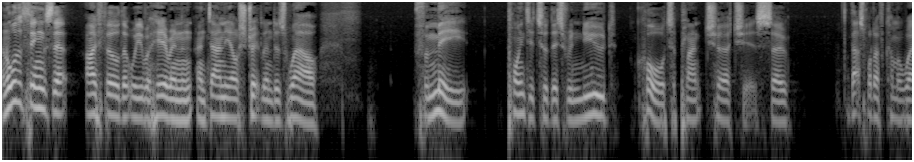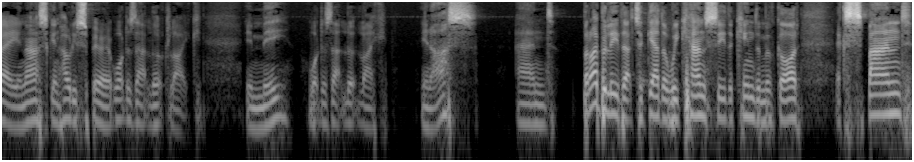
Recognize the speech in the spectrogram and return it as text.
And all the things that I feel that we were hearing, and Danielle Strickland as well, for me, pointed to this renewed call to plant churches. So that's what I've come away in asking Holy Spirit, what does that look like in me? What does that look like in us? And but I believe that together we can see the kingdom of God expand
